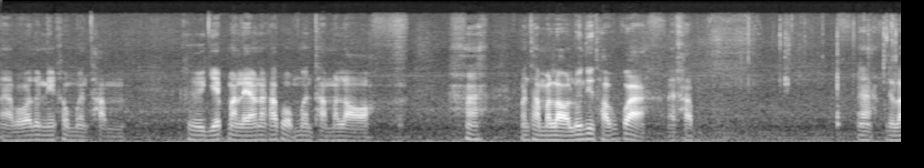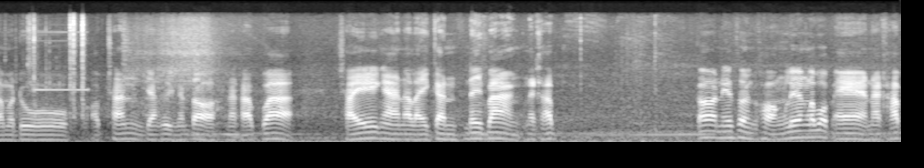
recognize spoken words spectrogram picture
อ่าเพราะว่าตรงนี้เขาเหมือนทำคือเย็บมาแล้วนะครับ ผมเหมือนทำมารอ มันทำมารอรุ่นที่ท็อปกว่านะครับอะเดี๋ยวเรามาดูออปชันอย่างอื่นกันต่อนะครับว่าใช้งานอะไรกันได้บ้างนะครับ ก็ในส่วนของเรื่องระบบแอร์นะครับ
